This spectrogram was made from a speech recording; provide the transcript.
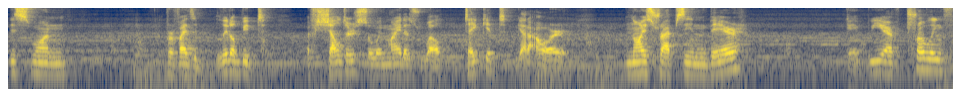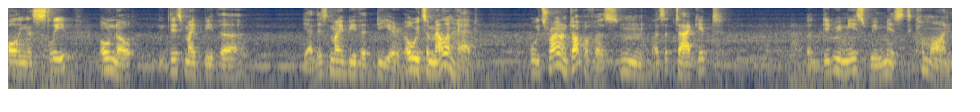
This one provides a little bit of shelter, so we might as well take it. Get our noise traps in there. Okay, we have troubling falling asleep. Oh no, this might be the... Yeah, this might be the deer. Oh, it's a melon head. Oh, it's right on top of us. Hmm, let's attack it. Did we miss? We missed. Come on.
